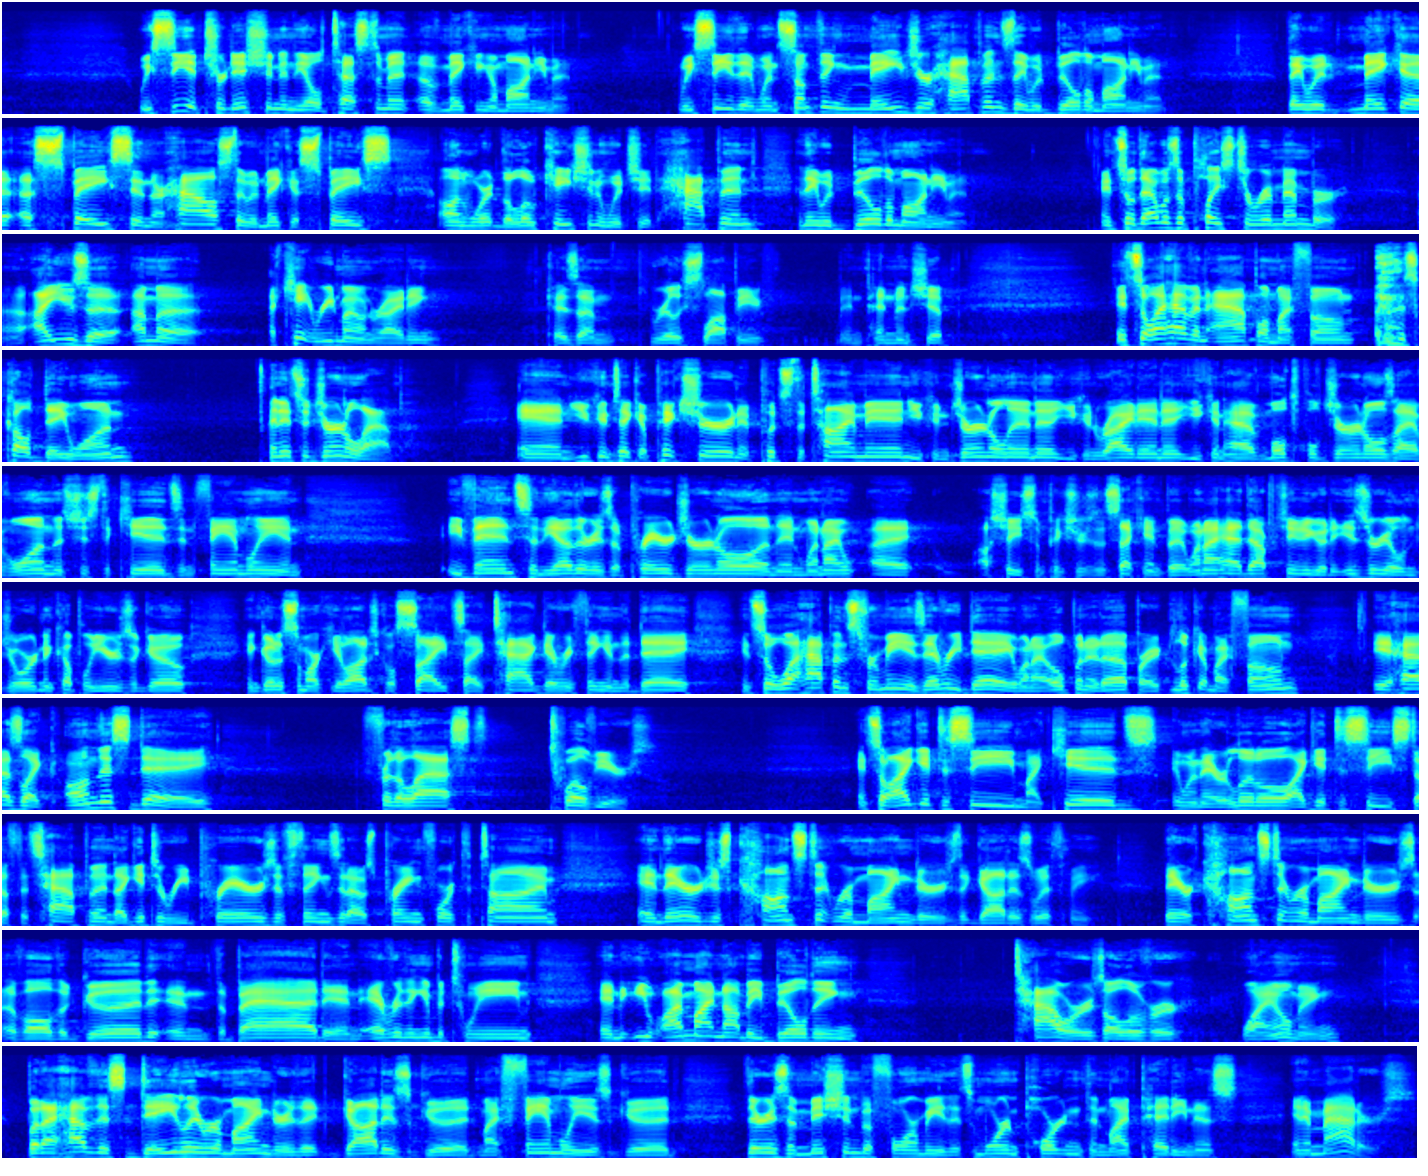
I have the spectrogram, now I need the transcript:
We see a tradition in the Old Testament of making a monument. We see that when something major happens, they would build a monument. They would make a, a space in their house, they would make a space on where the location in which it happened, and they would build a monument. And so that was a place to remember. Uh, I use a, I'm a, I can't read my own writing because I'm really sloppy in penmanship. And so I have an app on my phone. it's called Day One, and it's a journal app. And you can take a picture and it puts the time in. You can journal in it. You can write in it. You can have multiple journals. I have one that's just the kids and family and events, and the other is a prayer journal. And then when I, I I'll show you some pictures in a second, but when I had the opportunity to go to Israel and Jordan a couple years ago and go to some archaeological sites, I tagged everything in the day. And so what happens for me is every day when I open it up or I look at my phone, it has like on this day for the last 12 years. And so I get to see my kids, and when they were little, I get to see stuff that's happened. I get to read prayers of things that I was praying for at the time. And they are just constant reminders that God is with me. They are constant reminders of all the good and the bad and everything in between. And I might not be building towers all over Wyoming, but I have this daily reminder that God is good, my family is good. There is a mission before me that's more important than my pettiness and it matters.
